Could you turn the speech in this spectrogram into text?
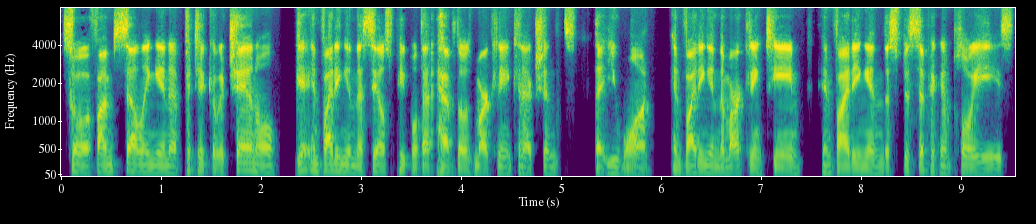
So if I'm selling in a particular channel, get inviting in the salespeople that have those marketing connections that you want, inviting in the marketing team, inviting in the specific employees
